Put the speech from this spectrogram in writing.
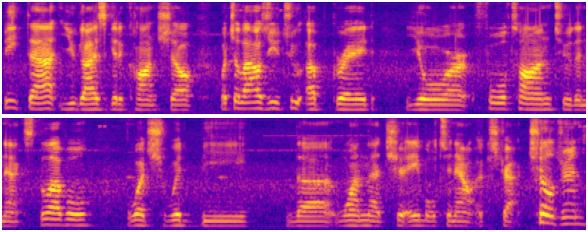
beat that, you guys get a conch shell, which allows you to upgrade your Fulton to the next level, which would be the one that you're able to now extract children.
